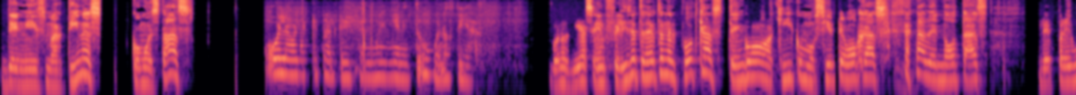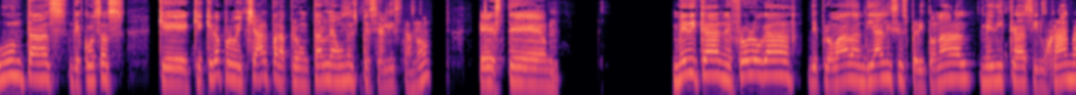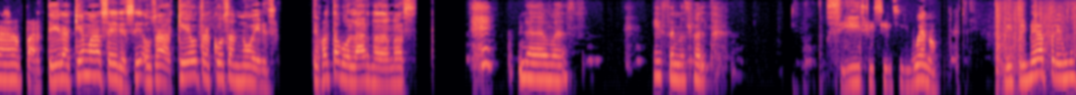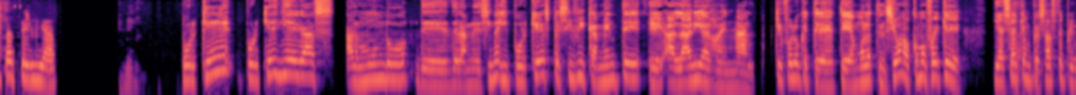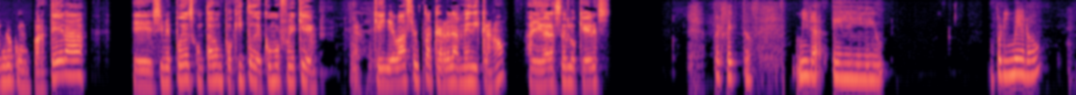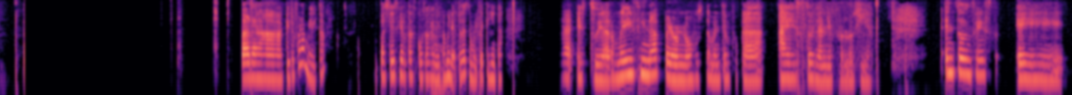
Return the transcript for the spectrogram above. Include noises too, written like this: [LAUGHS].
Denise Martínez. ¿Cómo estás? Hola, hola, ¿qué tal, Cristian? Muy bien, ¿y tú? Buenos días. Buenos días. En feliz de tenerte en el podcast. Tengo aquí como siete hojas [LAUGHS] de notas, de preguntas, de cosas que, que quiero aprovechar para preguntarle a un especialista, ¿no? Este, médica, nefróloga, diplomada en diálisis peritonal, médica, cirujana, partera, ¿qué más eres? eh? O sea, ¿qué otra cosa no eres? Te falta volar nada más. Nada más. Eso nos falta. Sí, sí, sí, sí. Bueno, mi primera pregunta sería, ¿por qué, por qué llegas al mundo de, la medicina y por qué específicamente eh, al área renal? ¿Qué fue lo que te, llamó la atención o cómo fue que, ya sea que empezaste primero como partera, eh, si me puedes contar un poquito de cómo fue que, que llevaste esta carrera médica, ¿no? A llegar a ser lo que eres. Perfecto. Mira, eh, primero, para que yo fuera médica, pasé ciertas cosas en mi familia. Entonces, desde muy pequeñita, a estudiar medicina, pero no justamente enfocada a esto de la nefrología. Entonces, eh,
